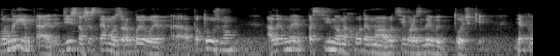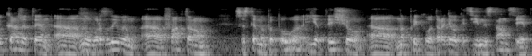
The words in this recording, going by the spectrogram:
вони е, дійсно систему зробили е, потужну, але ми постійно знаходимо оці вразливі точки. Як ви кажете, ну вразливим фактором системи ППО є те, що, наприклад, радіолокаційні станції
